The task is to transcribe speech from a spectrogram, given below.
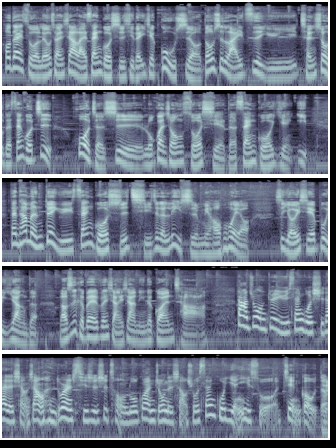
后代所流传下来三国时期的一些故事哦，都是来自于陈寿的《三国志》，或者是罗贯中所写的《三国演义》，但他们对于三国时期这个历史描绘哦，是有一些不一样的。老师可不可以分享一下您的观察？大众对于三国时代的想象，很多人其实是从罗贯中的小说《三国演义》所建构的。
